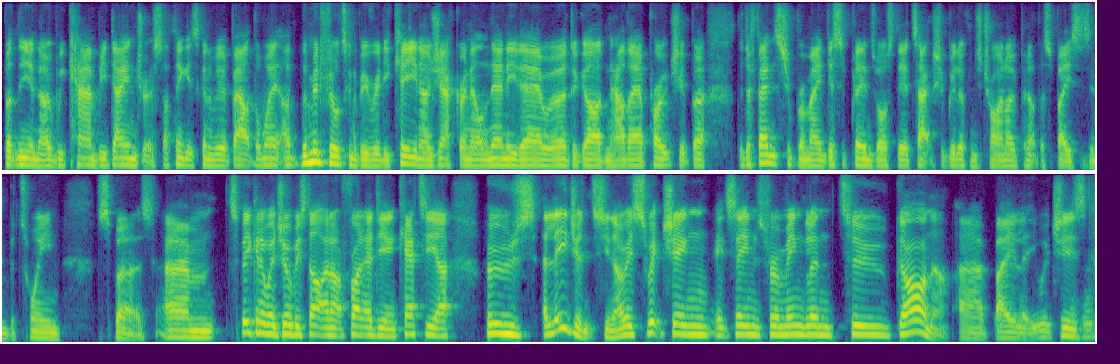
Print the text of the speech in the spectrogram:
but you know we can be dangerous. I think it's going to be about the way uh, the midfield's going to be really key. You know, Xhaka and Elneny there with Ødegaard and how they approach it, but the defense should remain disciplined, whilst the attack should be looking to try and open up the spaces in between Spurs. Um, speaking of which, you'll be starting up front, Eddie Nketiah, whose allegiance, you know, is switching. It seems from England to Ghana, uh, Bailey, which is. Mm-hmm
